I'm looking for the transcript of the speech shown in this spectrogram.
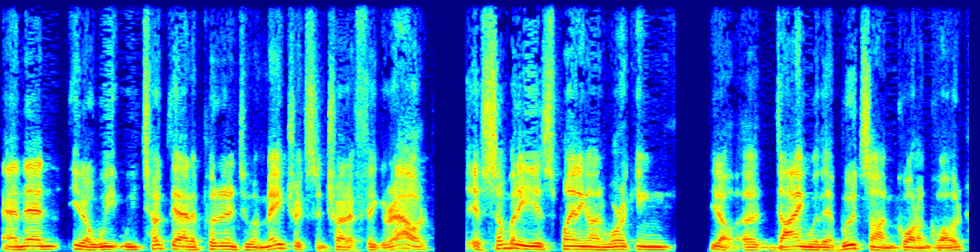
And then, you know, we, we took that and put it into a matrix and try to figure out if somebody is planning on working, you know, uh, dying with their boots on, quote unquote,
